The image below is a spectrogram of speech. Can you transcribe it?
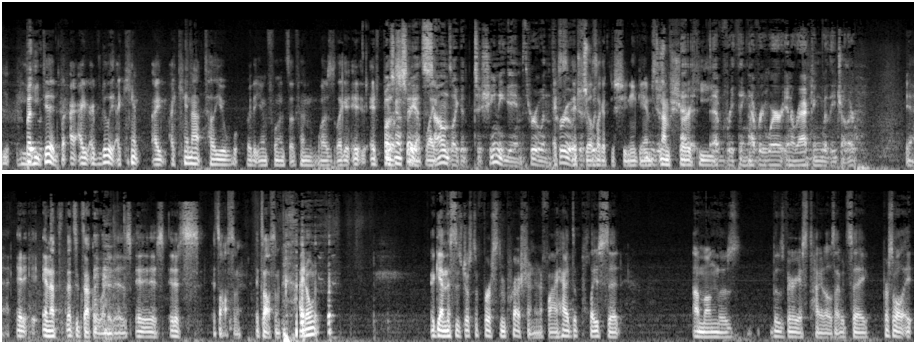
He, But- he did, but I, I really I can't I, I cannot tell you where the influence of him was. Like it, it, I was gonna say it like sounds like a Tascini game through and through. it just feels with- like a Tascini game, and I'm sure he everything everywhere interacting with each other. Yeah, it, it- and that's that's exactly what it is. It is it is it's awesome. It's awesome. I don't. again, this is just a first impression, and if I had to place it among those those various titles, I would say first of all, it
